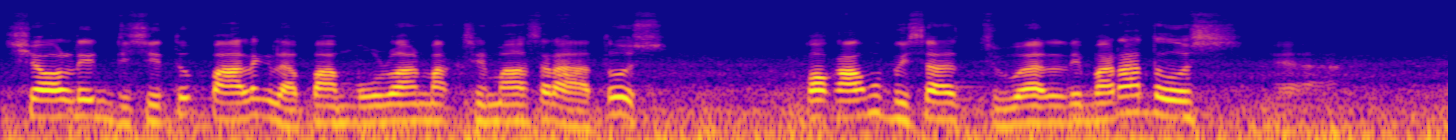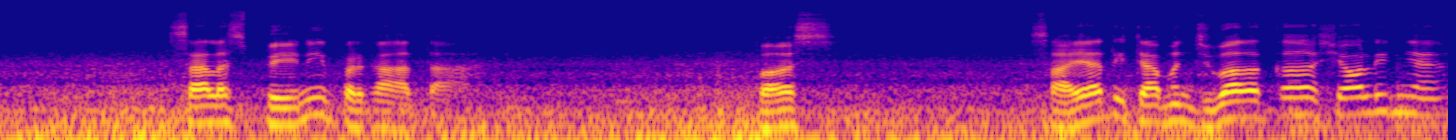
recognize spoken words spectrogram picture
Shaolin di situ paling 80-an maksimal 100 kok kamu bisa jual 500 ya. Sales B ini berkata bos saya tidak menjual ke Shaolinnya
